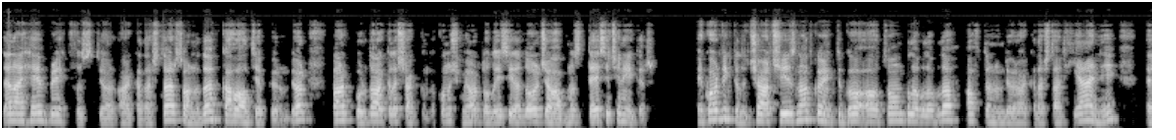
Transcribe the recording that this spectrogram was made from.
Then I have breakfast diyor arkadaşlar. Sonra da kahvaltı yapıyorum diyor. Mark burada arkadaş hakkında konuşmuyor. Dolayısıyla doğru cevabımız D seçeneğidir. According to the chart, she is not going to go out on blah blah blah afternoon diyor arkadaşlar. Yani e,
